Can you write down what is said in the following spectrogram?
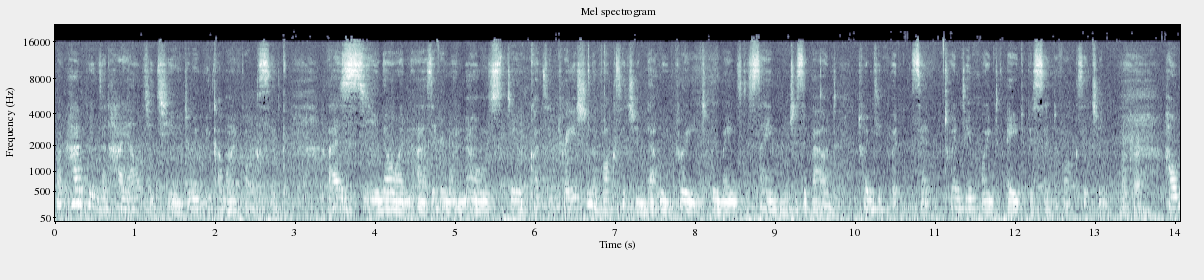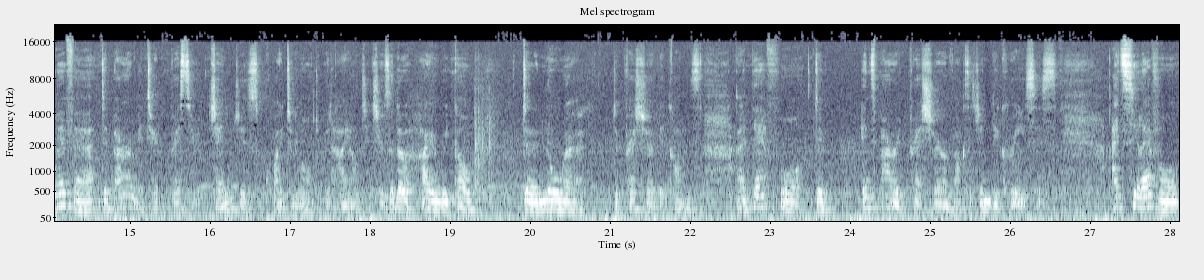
What happens at high altitude? Do we become hypoxic? As you know, and as everyone knows, the concentration of oxygen that we breathe remains the same, which is about 20%, 20.8% of oxygen. Okay. However, the barometric pressure changes quite a lot with high altitude. So the higher we go, the lower the pressure becomes. Uh, therefore, the inspired pressure of oxygen decreases. At sea level,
